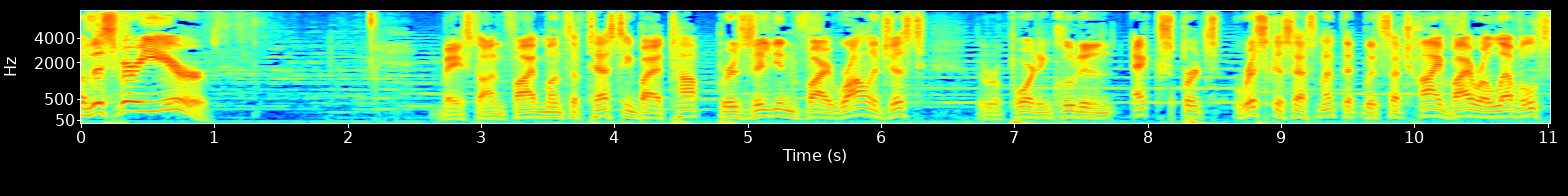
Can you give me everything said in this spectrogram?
of this very year. Based on five months of testing by a top Brazilian virologist, the report included an expert's risk assessment that with such high viral levels,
